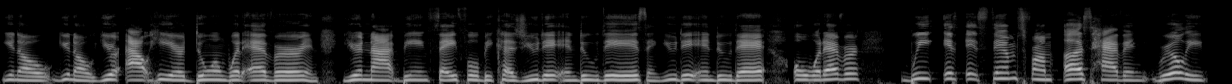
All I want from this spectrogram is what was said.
you know you know you're out here doing whatever and you're not being faithful because you didn't do this and you didn't do that or whatever we it, it stems from us having really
